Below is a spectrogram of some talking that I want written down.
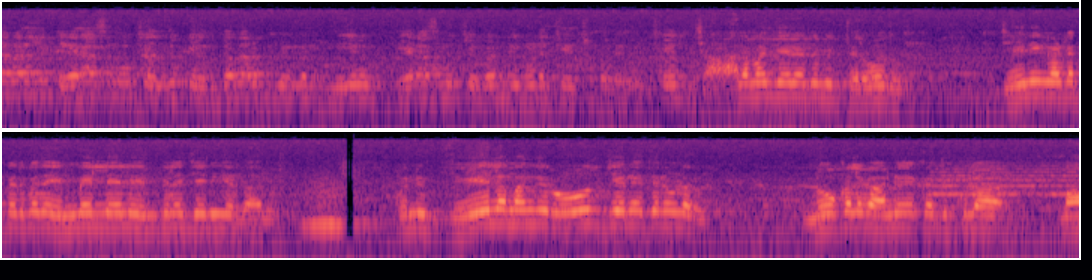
ఇంతవరకు నుంచి ఎందుకు ఇంతవరకు మిమ్మల్ని మీరు నుంచి ఎవరిని కూడా చేర్చుకోలేదు? చేర్చు. చాలా మంది చేయలేదు మీకు తెలియదు జైనింగ్ అంటే పెద్ద పెద్ద ఎమ్మెల్యేలు ఎంపీల జైనింగే కాదు. కొన్ని వేల మంది రోజు జైన్ అయితేనే ఉన్నారు. లోకల్గా అనేక దిక్కుల మా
